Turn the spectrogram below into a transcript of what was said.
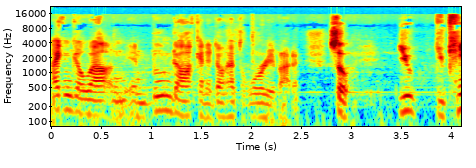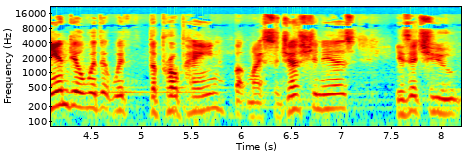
I can go out and, and boondock and I don't have to worry about it. So you, you can deal with it with the propane, but my suggestion is, is that you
